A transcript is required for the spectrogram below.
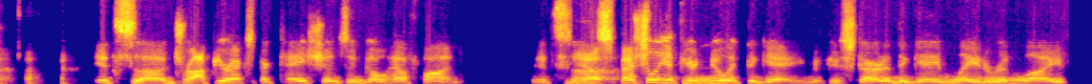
it's uh, drop your expectations and go have fun. It's uh, Yep. especially if you're new at the game. If you started the game later in life,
